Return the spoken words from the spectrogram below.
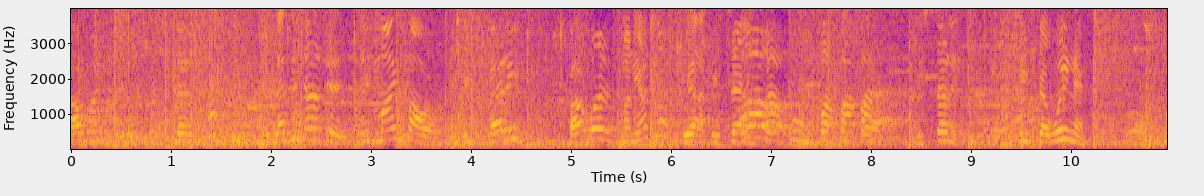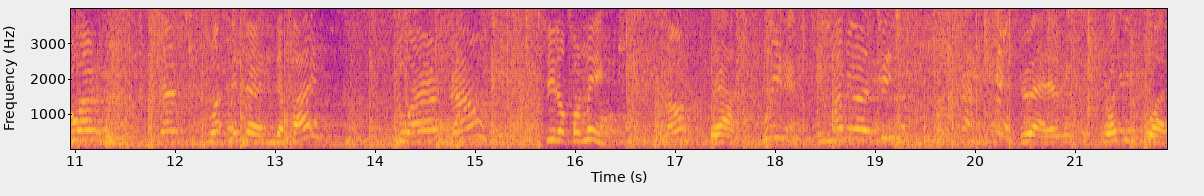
Power. That's intelligent. It's mind power. It's very power maniaco. Yeah. It's telling. Oh. Pa, boom, pa, pa, pa. It's telling. It's the winner. Two are in the in the fight. Two are down. Zero for me. No. Yeah. Winner. You have a decision. Do that every What's he, what?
